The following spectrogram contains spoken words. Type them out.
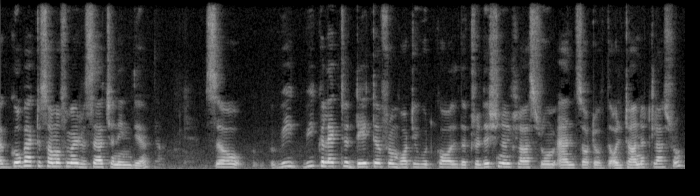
I'll, go back to some of my research in India. Yeah. So we we collected data from what you would call the traditional classroom and sort of the alternate classroom.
